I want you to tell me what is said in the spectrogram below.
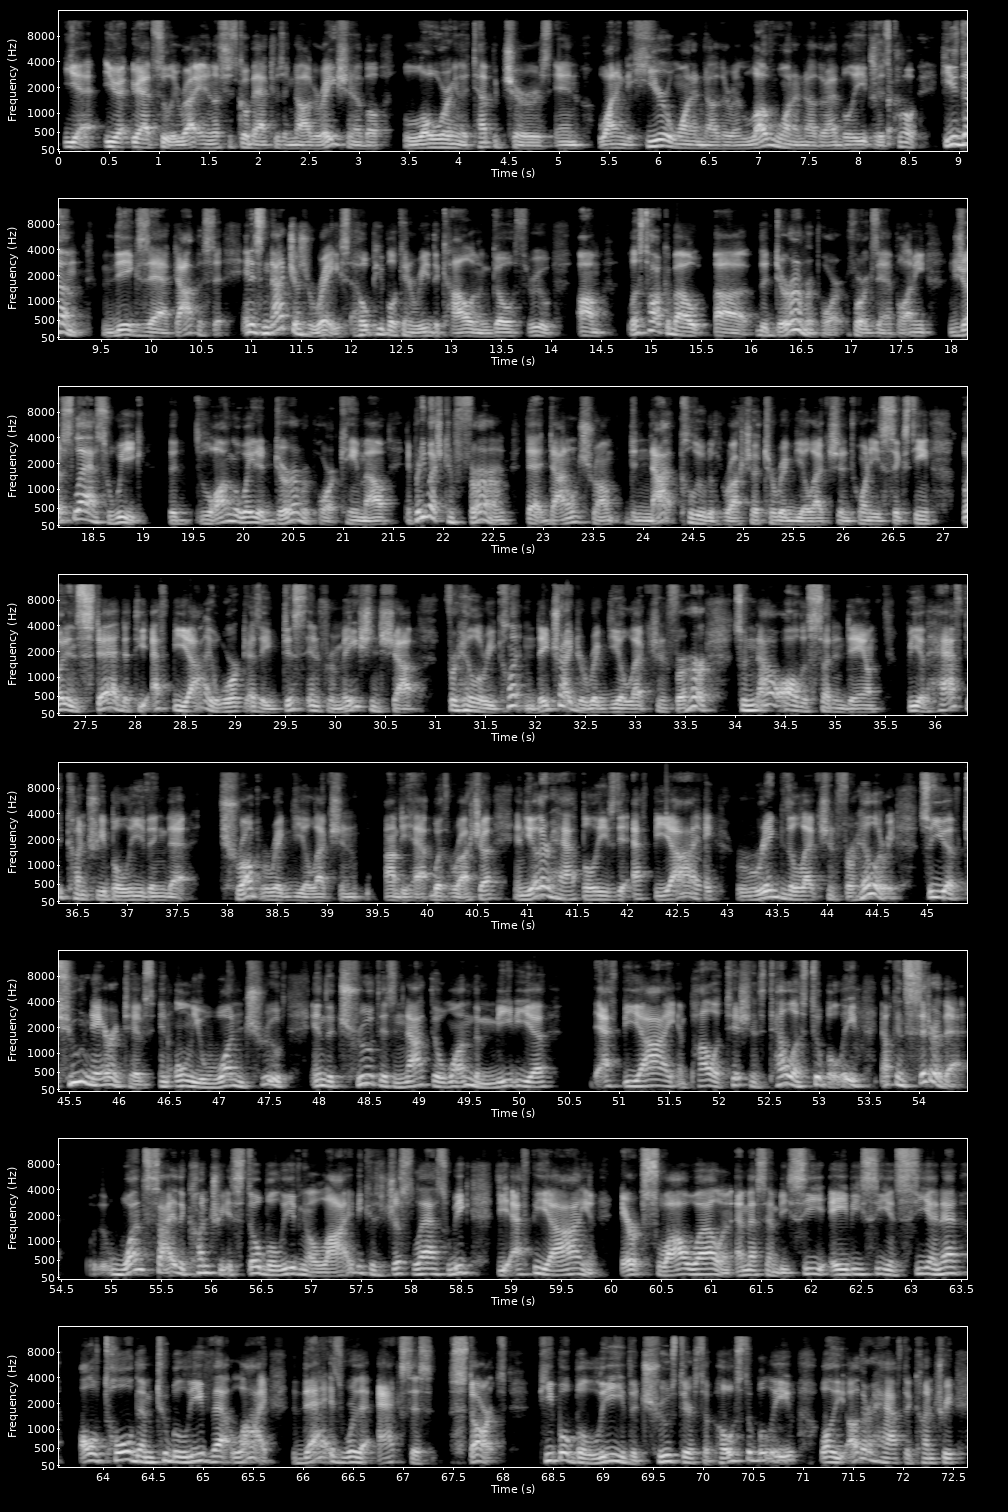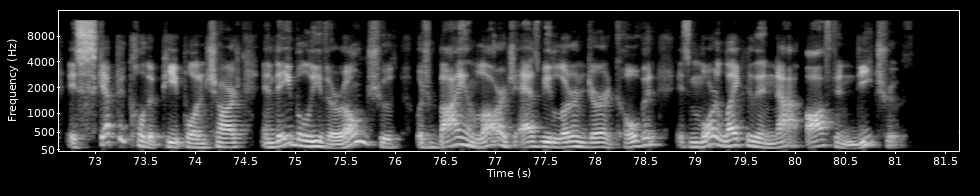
yeah, you're, you're absolutely right. And let's just go back to his inauguration about lowering the temperatures and wanting to hear one another and love one another. I believe his quote. He's done the exact opposite. And it's not just race. I hope people can read the column and go through. Um, let's talk about uh, the Durham report, for example. I mean, just last week, the long awaited Durham report came out and pretty much confirmed that Donald Trump did not collude with Russia to rig the election in 2016, but instead that the FBI worked as a disinformation shop for Hillary Clinton. They tried to rig the election for her. So now all of a sudden, damn, we have half the country believing that Trump rigged the election on behalf with Russia, and the other half believes the FBI rigged the election for Hillary. So you have two narratives and only one truth, and the truth is not the one the media, the FBI, and politicians tell us to believe. Now consider that. One side of the country is still believing a lie because just last week, the FBI and Eric Swalwell and MSNBC, ABC, and CNN all told them to believe that lie. That is where the axis starts. People believe the truth they're supposed to believe, while the other half of the country is skeptical of the people in charge and they believe their own truth, which by and large, as we learned during COVID, is more likely than not often the truth.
